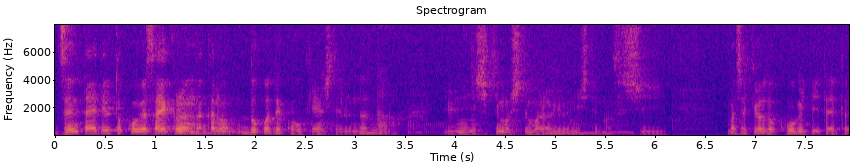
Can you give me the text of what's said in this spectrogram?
全体でいうとこういうサイクルの中のどこで貢献してるんだという認識もしてもらうようにしてますし、まあ、先ほどこう見ていただいた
